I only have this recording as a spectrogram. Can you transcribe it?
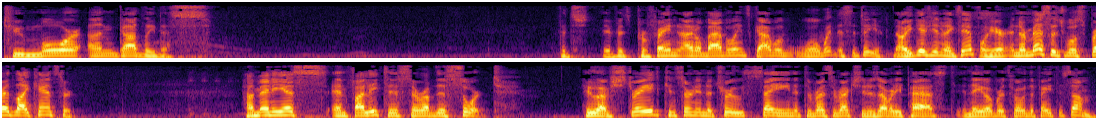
to more ungodliness. If it's, if it's profane and idle babblings, God will, will witness it to you. Now he gives you an example here, and their message will spread like cancer. Hymenaeus and Philetus are of this sort, who have strayed concerning the truth, saying that the resurrection is already past, and they overthrow the faith of some.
